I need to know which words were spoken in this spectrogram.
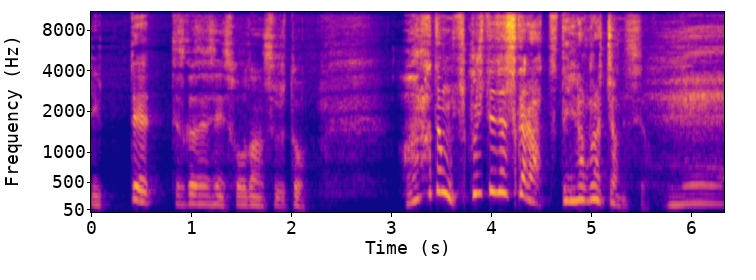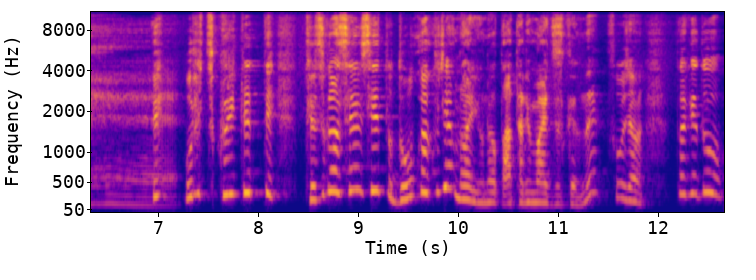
言って、手塚先生に相談すると、あなたも作り手ですからっつって言いなくなっちゃうんですよ。ええ、俺作り手って手塚先生と同格じゃないよなと当たり前ですけどね。そうじゃない。だけど、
